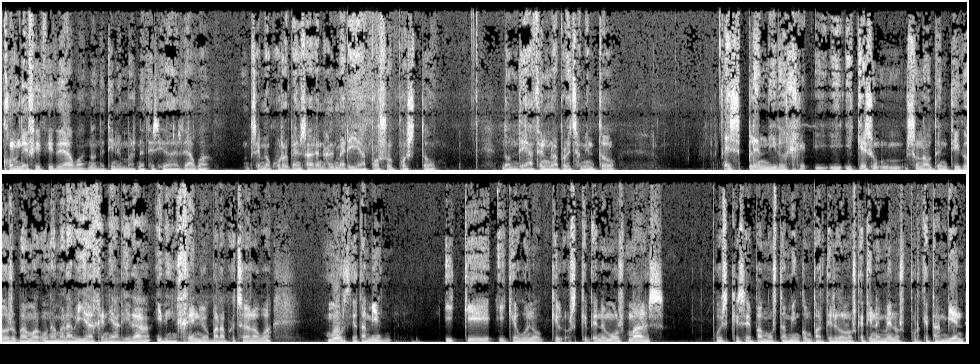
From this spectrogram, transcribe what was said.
con déficit de agua, donde tienen más necesidades de agua. Se me ocurre pensar en Almería, por supuesto, donde hacen un aprovechamiento espléndido y, que son, son, auténticos, vamos, una maravilla de genialidad y de ingenio para aprovechar el agua. Murcia también, y que, y que bueno, que los que tenemos más, pues que sepamos también compartir con los que tienen menos, porque también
